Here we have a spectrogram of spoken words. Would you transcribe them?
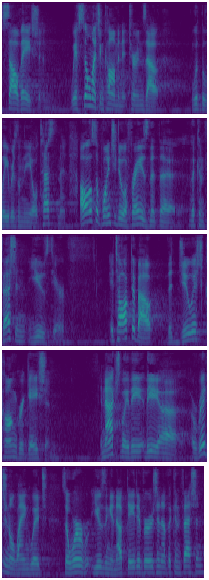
salvation. We have so much in common, it turns out, with believers in the Old Testament. I'll also point you to a phrase that the, the confession used here. It talked about the Jewish congregation. And actually, the, the uh, original language so we're using an updated version of the confession.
